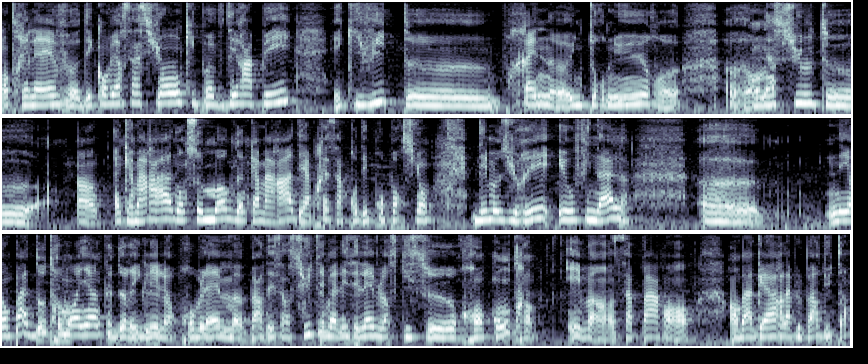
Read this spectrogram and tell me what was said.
entre élèves, des conversations qui peuvent déraper et qui vite prennent une tournure. on insulte un camarade, on se moque d'un camarade et après ça prend des proportions démesurées et au final... euh, n'ayant pas d'autre moyen que de régler leurs problèmes par des insultes, et ben les élèves, lorsqu'ils se rencontrent, et ben ça part en, bagarre la plupart du temps.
